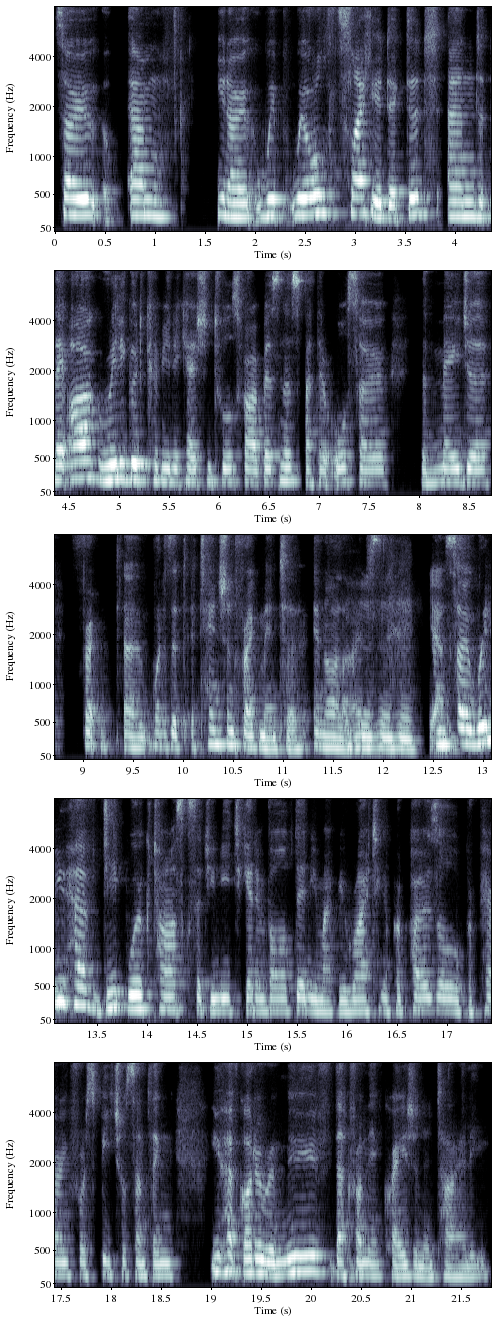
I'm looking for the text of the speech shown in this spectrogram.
So, um, you know, we, we're all slightly addicted, and they are really good communication tools for our business, but they're also the major uh, what is it attention fragmenter in our mm-hmm, lives. mm-hmm, yeah. and so when you have deep work tasks that you need to get involved in you might be writing a proposal or preparing for a speech or something you have got to remove that from the equation entirely.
